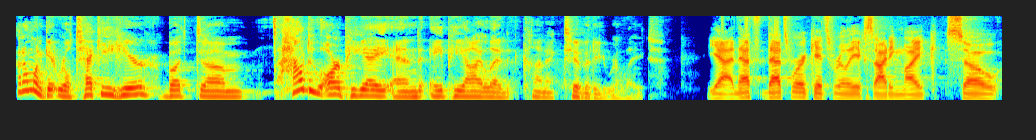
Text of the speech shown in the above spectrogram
I don't want to get real techy here, but um, how do RPA and API led connectivity relate? Yeah, and that's that's where it gets really exciting, Mike. So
